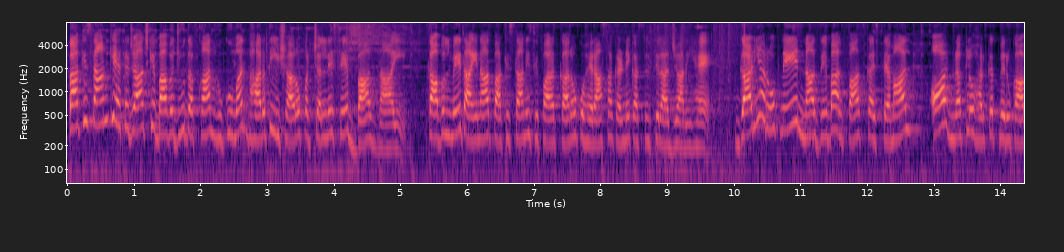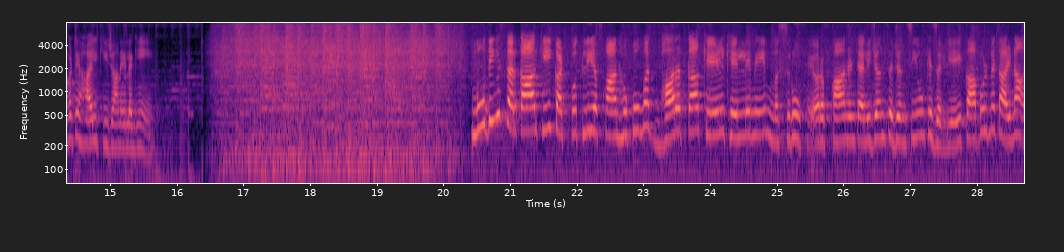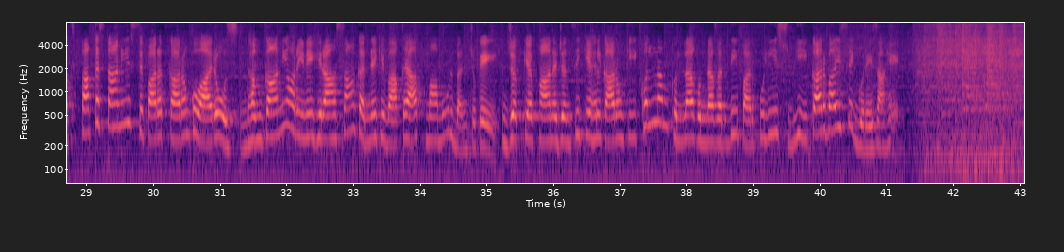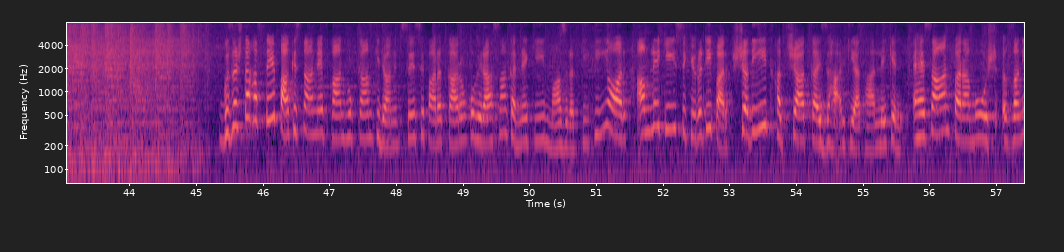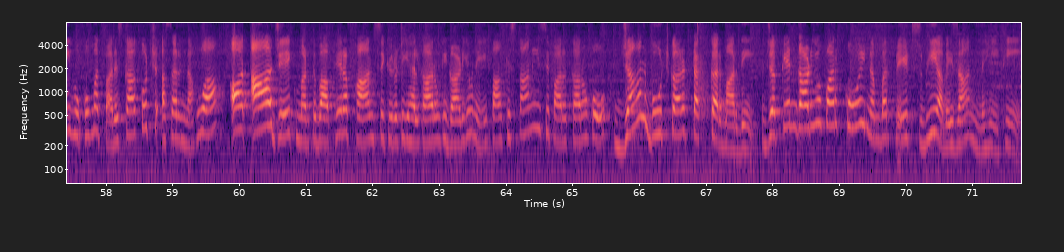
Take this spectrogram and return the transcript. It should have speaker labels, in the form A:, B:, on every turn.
A: پاکستان کے احتجاج کے باوجود افغان حکومت بھارتی اشاروں پر چلنے سے باز نہ آئی۔ کابل میں تعینات پاکستانی سفارتکاروں کو ہراساں کرنے کا سلسلہ جاری ہے۔ گاڑیاں روکنے نازیبا الفاظ کا استعمال اور نقل و حرکت میں رکاوٹیں حائل کی جانے لگیں۔ مودی سرکار کی کٹ پتلی افغان حکومت بھارت کا کھیل کھیلنے میں مصروف ہے اور افغان انٹیلیجنس ایجنسیوں کے ذریعے کابل میں تعینات۔ پاکستانی سفارتکاروں کو آئے روز دھمکانے اور انہیں ہراساں کرنے کے واقعات معمول بن چکے۔ جبکہ افغان ایجنسی کے اہلکاروں کی کھلم کھلا گنڈا گردی پر پولیس بھی کارروائی سے گریزاں ہے گزشتہ ہفتے پاکستان نے افغان حکام کی جانب سے سفارتکاروں کو ہراساں کرنے کی معذرت کی تھی اور عملے کی سیکیورٹی پر شدید خدشات کا اظہار کیا تھا، لیکن احسان فراموش غنی حکومت پر اس کا کچھ اثر نہ ہوا اور آج ایک مرتبہ پھر افغان سیکیورٹی اہلکاروں کی گاڑیوں نے پاکستانی سفارتکاروں کو جان بوجھ کر ٹکر مار دی، جبکہ ان گاڑیوں پر کوئی نمبر پلیٹس بھی اویزان نہیں تھی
